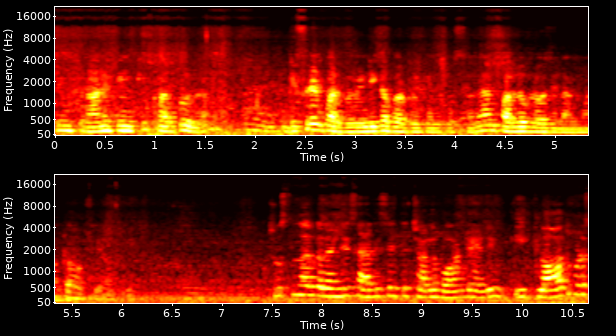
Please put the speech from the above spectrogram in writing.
పింక్ రాణి పింక్కి పర్పుల్ డిఫరెంట్ పర్పుల్ ఇండికా పర్పుల్ కింద వస్తుంది. అండ్ పళ్ళు బ్లౌజ్ ఇలా అనమాట ఓకే ఓకే. చూస్తున్నారు కదండి శారీస్ అయితే చాలా బాగుంటాయండి. ఈ క్లాత్ కూడా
